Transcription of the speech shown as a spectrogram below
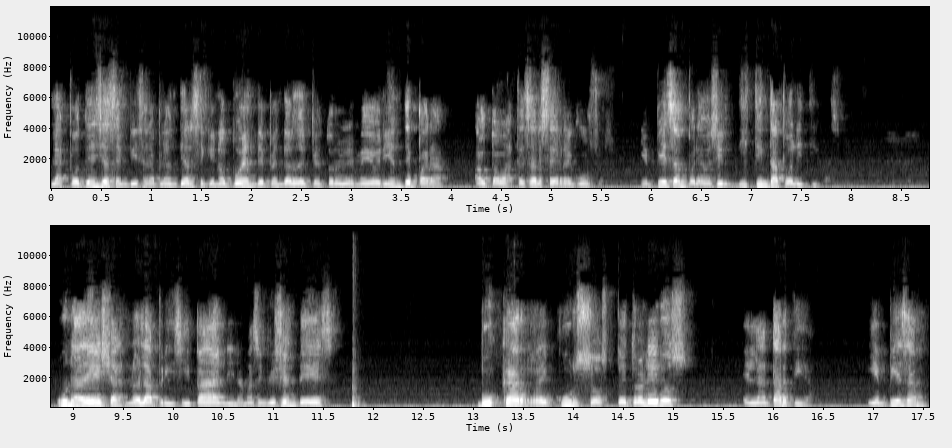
las potencias empiezan a plantearse que no pueden depender del petróleo del Medio Oriente para autoabastecerse de recursos. Y empiezan, podríamos decir, distintas políticas. Una de ellas, no la principal ni la más influyente, es buscar recursos petroleros en la Antártida. Y empiezan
